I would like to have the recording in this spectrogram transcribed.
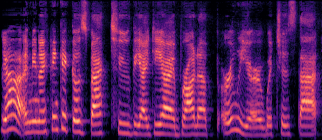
Yeah, I mean, I think it goes back to the idea I brought up earlier, which is that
